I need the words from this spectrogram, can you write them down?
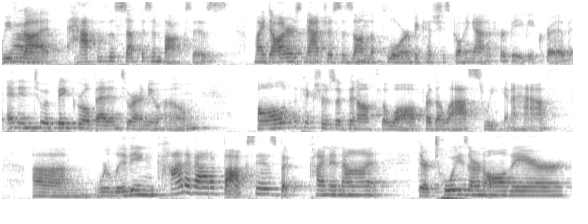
We've Wow. got half of the stuff is in boxes. My daughter's mattress is on the floor because she's going out of her baby crib and into a big girl bed into our new home. All of the pictures have been off the wall for the last week and a half. Um, we're living kind of out of boxes, but kind of not. Their toys aren't all there.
